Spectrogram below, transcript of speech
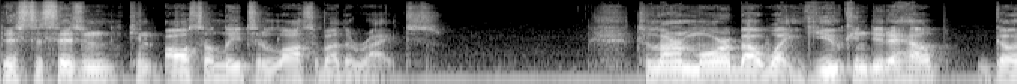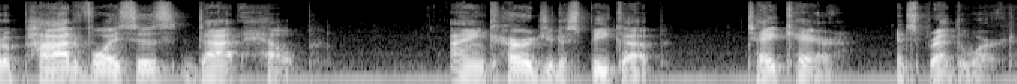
This decision can also lead to the loss of other rights. To learn more about what you can do to help, go to podvoices.help. I encourage you to speak up, take care, and spread the word.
